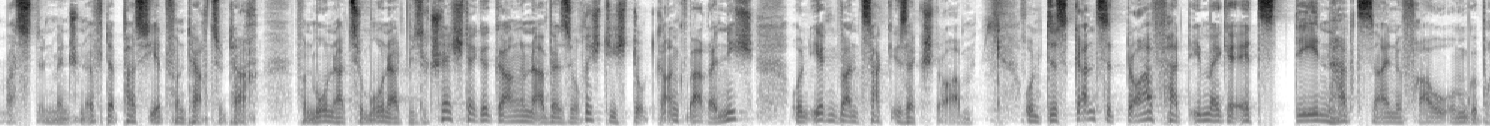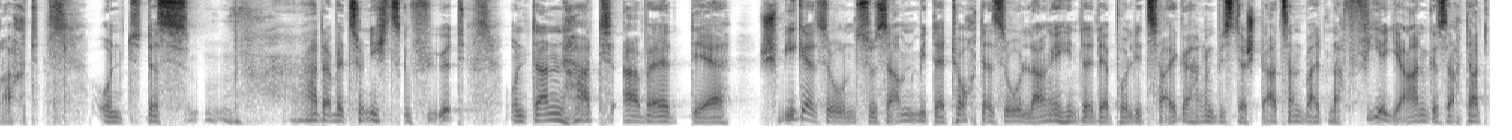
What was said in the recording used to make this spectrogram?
was den Menschen öfter passiert, von Tag zu Tag, von Monat zu Monat ein bisschen schlechter gegangen, aber so richtig todkrank war er nicht. Und irgendwann, zack, ist er gestorben. Und das ganze Dorf hat immer geätzt, den hat seine Frau umgebracht. Und das hat aber zu nichts geführt. Und dann hat aber der Schwiegersohn zusammen mit der Tochter so lange hinter der Polizei gehangen, bis der Staatsanwalt nach vier Jahren gesagt hat,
